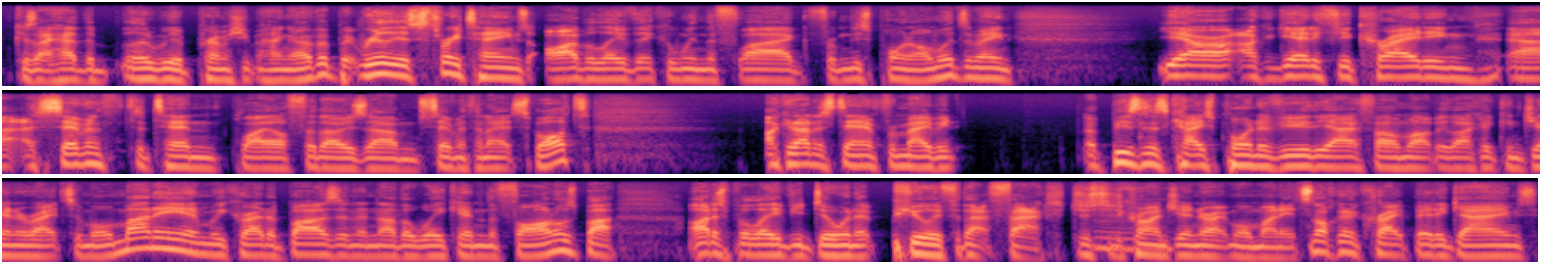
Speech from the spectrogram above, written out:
because they had the little bit of premiership hangover. But really, there's three teams I believe that can win the flag from this point onwards. I mean. Yeah, I could get if you're creating uh, a seventh to ten playoff for those um, seventh and eighth spots. I can understand from maybe a business case point of view, the AFL might be like it can generate some more money and we create a buzz in another weekend in the finals. But I just believe you're doing it purely for that fact, just to try and generate more money. It's not going to create better games.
